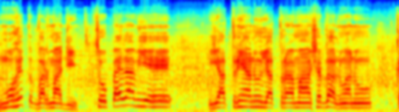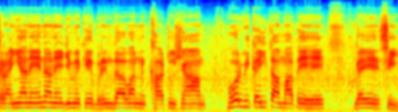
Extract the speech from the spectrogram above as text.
ਮੋਹਿਤ ਵਰਮਾ ਜੀ। ਸੋ ਪਹਿਲਾਂ ਵੀ ਇਹ ਯਾਤਰੀਆਂ ਨੂੰ, ਯਾਤਰਾਵਾਂ, ਸ਼ਰਧਾਲੂਆਂ ਨੂੰ ਕਰਾਈਆਂ ਨੇ ਇਹਨਾਂ ਨੇ, ਜਿਵੇਂ ਕਿ ਬ੍ਰਿੰਦਾਵਨ ਖਾਟੂ ਸ਼ਾਮ, ਹੋਰ ਵੀ ਕਈ ਧਾਮਾਂ ਤੇ ਇਹ ਗਏ ਸੀ।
